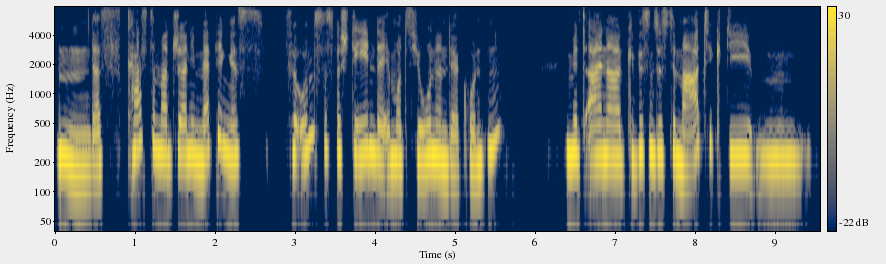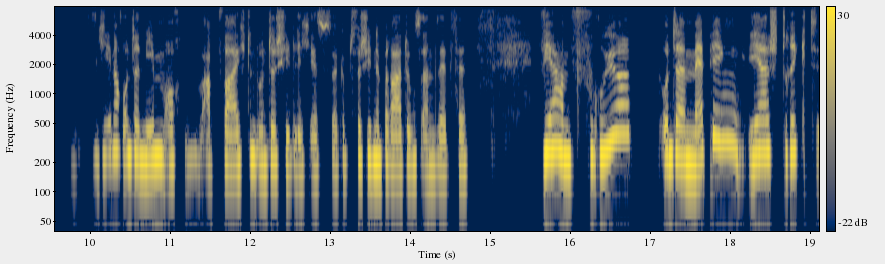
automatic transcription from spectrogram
Hm, das Customer Journey Mapping ist für uns das Verstehen der Emotionen der Kunden mit einer gewissen Systematik, die hm, je nach Unternehmen auch abweicht und unterschiedlich ist. Da gibt es verschiedene Beratungsansätze. Wir haben früher unter Mapping eher strikt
